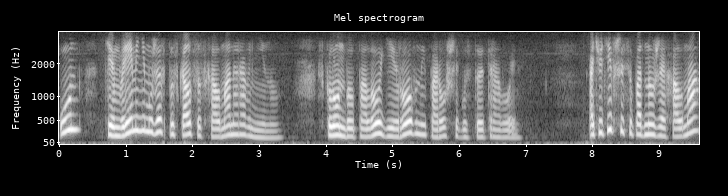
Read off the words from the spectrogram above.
Ун тем временем уже спускался с холма на равнину. Склон был пологий и ровный, поросший густой травой. Очутившись у подножия холма,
